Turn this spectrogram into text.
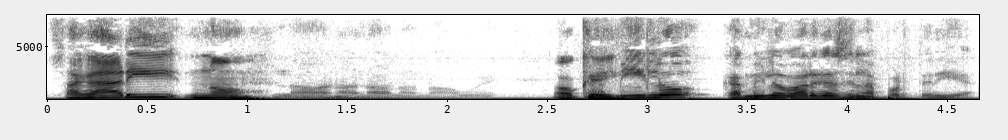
Sagari, no. No, no, no, no, no, güey. Ok. Camilo, Camilo Vargas en la portería.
